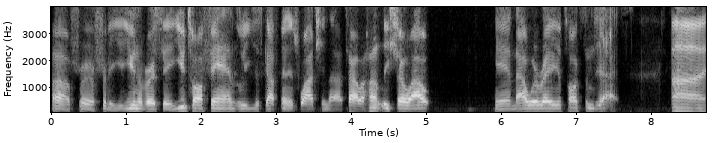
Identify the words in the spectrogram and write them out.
Uh, for for the University of Utah fans, we just got finished watching uh, Tyler Huntley show out, and now we're ready to talk some jazz. Uh,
